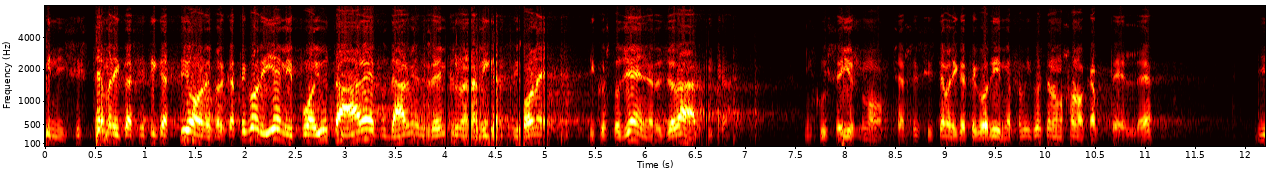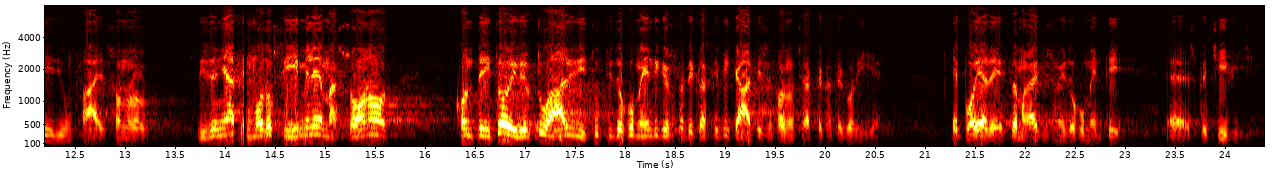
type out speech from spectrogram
Quindi il sistema di classificazione per categorie mi può aiutare a darmi ad esempio una navigazione di questo genere, gerarchica in cui se io sono, cioè se il sistema di categorie queste non sono cartelle eh, di, di, un file, sono disegnate in modo simile, ma sono contenitori virtuali di tutti i documenti che sono stati classificati secondo certe categorie. E poi a destra magari ci sono i documenti eh, specifici.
